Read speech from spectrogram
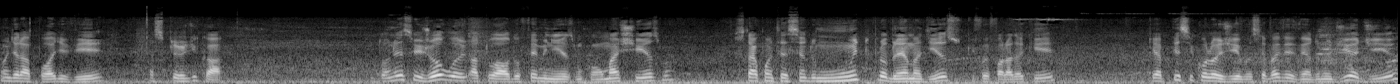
onde ela pode vir a se prejudicar. Então, nesse jogo atual do feminismo com o machismo, está acontecendo muito problema disso, que foi falado aqui, que a psicologia você vai vivendo no dia a dia,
